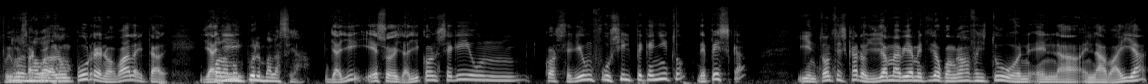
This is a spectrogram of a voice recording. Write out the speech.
fuimos a. Kuala Lumpur, renovada y tal. Y Kuala allí, Lumpur en Malasia. y allí, eso es, y allí conseguí un, conseguí un fusil pequeñito de pesca Y entonces, claro, yo ya me había metido con gafas y tubo en, la, en la bahía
